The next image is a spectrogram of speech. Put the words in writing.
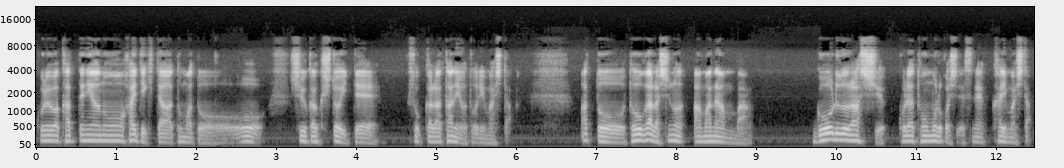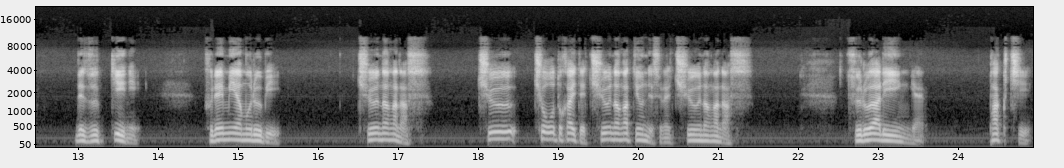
これは勝手にあの、生えてきたトマトを収穫しといて、そこから種を取りました。あと、唐辛子の甘南蛮。ゴールドラッシュ。これはトウモロコシですね。買いました。で、ズッキーニ。プレミアムルビー、中長ナス、中長と書いて中長って言うんですよね。中長ナス。つるありインゲン、パクチ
